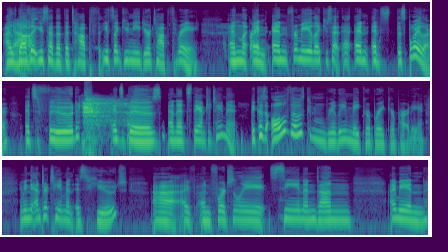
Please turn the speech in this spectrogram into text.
I yeah. love that you said that the top. Th- it's like you need your top three, and Right. and and for me, like you said, a- and it's the spoiler. It's food, it's booze, and it's the entertainment because all of those can really make or break your party. I mean, the entertainment is huge. Uh, I've unfortunately seen and done. I mean,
